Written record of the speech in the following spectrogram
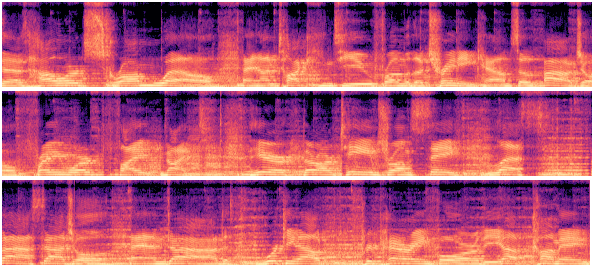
Is Howard Scrumwell, and I'm talking to you from the training camps of Agile Framework Fight Night. Here, there are teams from Safe, Less, Fast, Agile, and Dad working out, preparing for the upcoming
